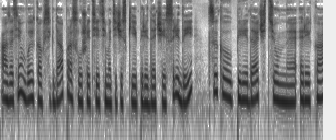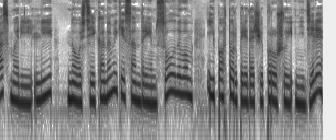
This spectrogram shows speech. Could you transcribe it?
а затем вы, как всегда, прослушаете тематические передачи «Среды», цикл передач «Темная река» с Марией Ли, Новости экономики с Андреем Солодовым и повтор передачи прошлой недели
